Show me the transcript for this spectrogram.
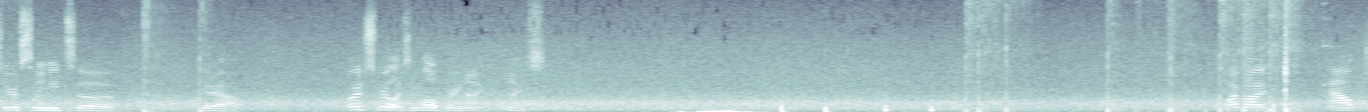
Seriously need to get out. Oh, I just realized I'm level 39. Nice. Bye-bye. Ouch.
